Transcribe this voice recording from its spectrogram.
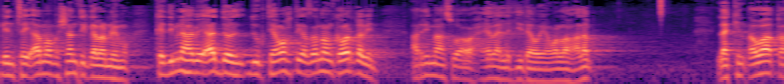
dhintay amaba shantii galabnimo kadibna habay aad duugteen waqtigaas anoon ka warqabin arrimahaas waa waxyaabaha la diida wayaan wallahu aclam. Laakiin dhawaaqa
